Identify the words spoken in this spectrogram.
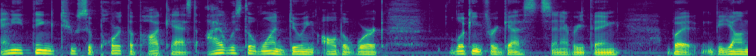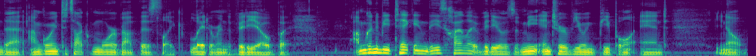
anything to support the podcast. I was the one doing all the work, looking for guests and everything. But beyond that, I'm going to talk more about this like later in the video, but I'm going to be taking these highlight videos of me interviewing people and, you know,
